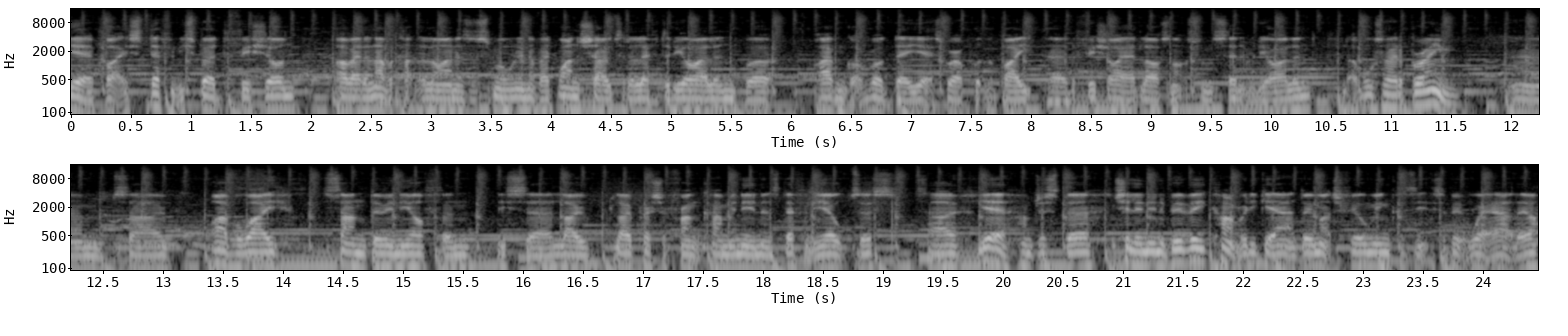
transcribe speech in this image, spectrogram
Yeah, but it's definitely spurred the fish on. I've had another couple of liners this morning. I've had one show to the left of the island, but I haven't got a rod there yet. It's where I put the bait. Uh, the fish I had last night was from the centre of the island. I've also had a bream. Um, so either way, sun doing the off and this uh, low low pressure front coming in has definitely helped us. So yeah, I'm just uh, chilling in a bivvy. Can't really get out and do much filming because it's a bit wet out there.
